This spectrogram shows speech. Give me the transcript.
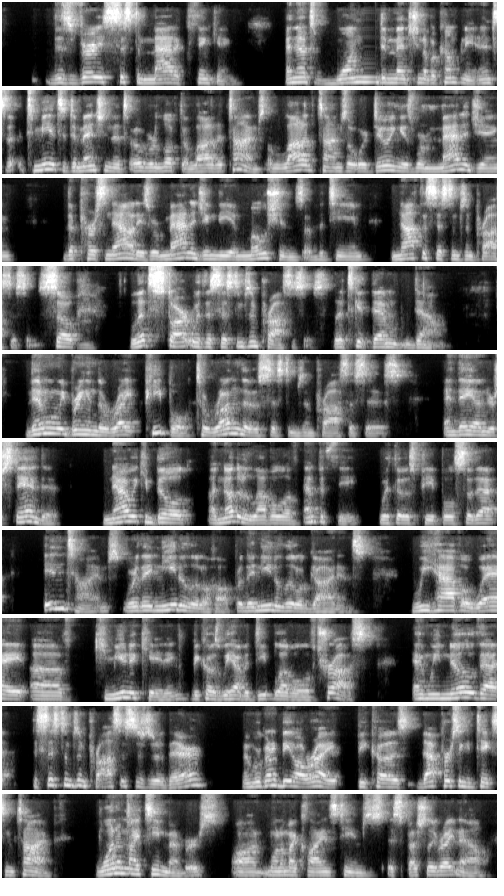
This very systematic thinking. And that's one dimension of a company. And it's to me, it's a dimension that's overlooked a lot of the times. A lot of the times, what we're doing is we're managing the personalities, we're managing the emotions of the team, not the systems and processes. So mm. let's start with the systems and processes. Let's get them down. Then, when we bring in the right people to run those systems and processes and they understand it, now we can build another level of empathy with those people so that in times where they need a little help or they need a little guidance, we have a way of communicating because we have a deep level of trust. And we know that the systems and processes are there and we're going to be all right because that person can take some time. One of my team members on one of my clients teams especially right now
